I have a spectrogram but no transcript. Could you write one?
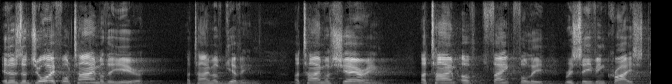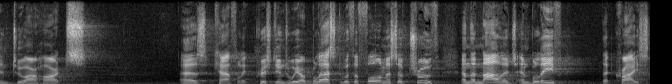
It is a joyful time of the year, a time of giving, a time of sharing, a time of thankfully receiving Christ into our hearts. As Catholic Christians, we are blessed with the fullness of truth and the knowledge and belief that Christ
